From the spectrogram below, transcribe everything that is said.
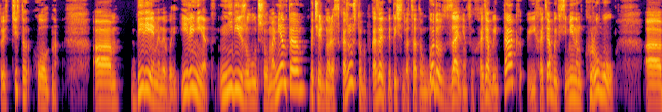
То есть чисто холодно. А, беременны вы или нет? Не вижу лучшего момента, в очередной раз скажу, чтобы показать 2020 году задницу. Хотя бы и так, и хотя бы в семейном кругу. А,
